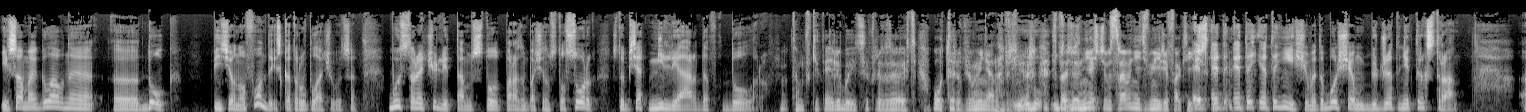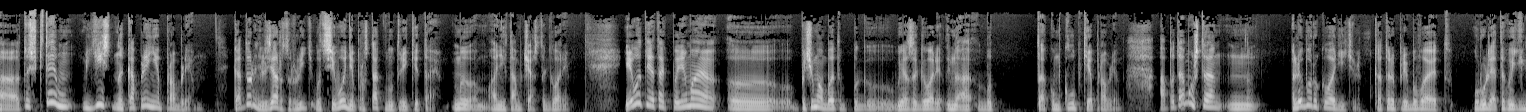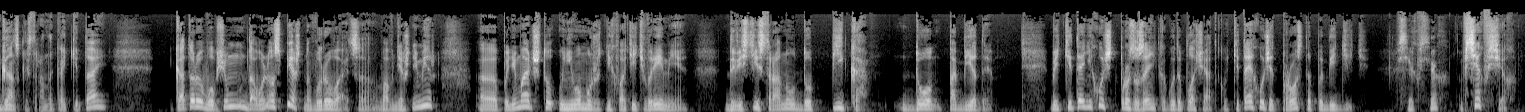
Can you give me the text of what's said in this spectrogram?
И самое главное – долг пенсионного фонда, из которого выплачиваются, будет составлять чуть ли там 100, по разным подсчетам 140-150 миллиардов долларов. Ну, там в Китае любые цифры вызывают оторопь у меня, например. Ну, ну не с чем сравнить в мире фактически. Это, это, это, это не с чем, это больше, чем бюджеты некоторых стран. А, то есть в Китае есть накопление проблем которые нельзя разрулить вот сегодня просто так внутри Китая. Мы о них там часто говорим. И вот я так понимаю, э, почему об этом я заговорил, именно вот таком клубке проблем, а потому что любой руководитель, который пребывает у руля такой гигантской страны, как Китай, который, в общем, довольно успешно вырывается во внешний мир, э, понимает, что у него может не хватить времени довести страну до пика, до победы. Ведь Китай не хочет просто занять какую-то площадку, Китай хочет просто победить. Всех-всех? Всех-всех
